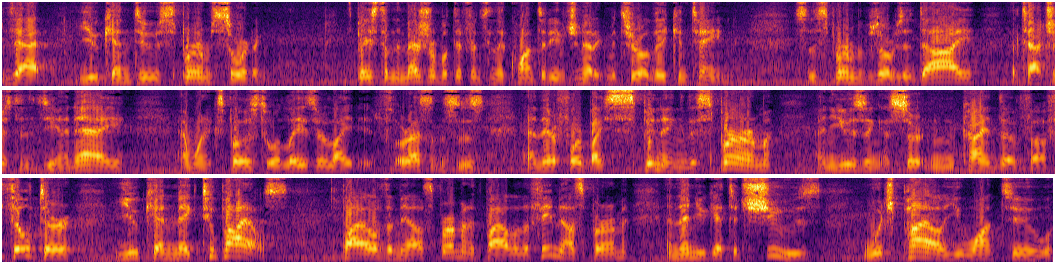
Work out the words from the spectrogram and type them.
that you can do sperm sorting based on the measurable difference in the quantity of genetic material they contain. So the sperm absorbs a dye, attaches to the DNA, and when exposed to a laser light, it fluoresces, and therefore by spinning the sperm and using a certain kind of uh, filter, you can make two piles pile of the male sperm and a pile of the female sperm, and then you get to choose which pile you want to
